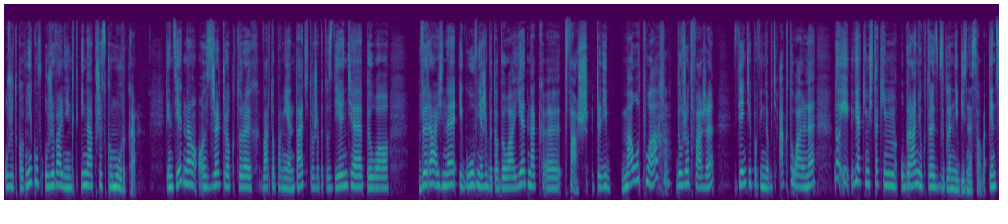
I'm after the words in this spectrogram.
użytkowników używa LinkedIna przez komórkę. Więc jedna z rzeczy, o których warto pamiętać, to żeby to zdjęcie było wyraźne i głównie, żeby to była jednak e, twarz, czyli mało tła, dużo twarzy, Zdjęcie powinno być aktualne, no i w jakimś takim ubraniu, które jest względnie biznesowe. Więc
